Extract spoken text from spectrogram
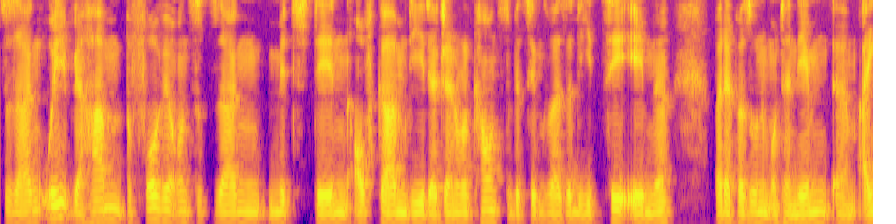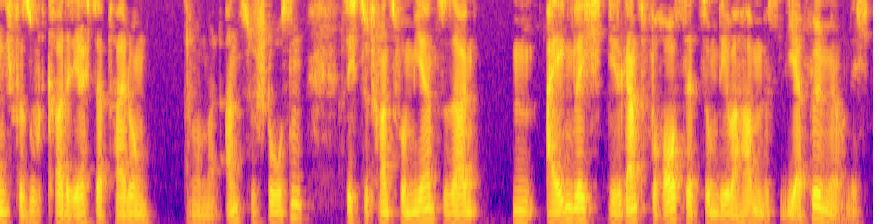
zu sagen, ui, wir haben, bevor wir uns sozusagen mit den Aufgaben, die der General Counsel beziehungsweise die C-Ebene bei der Person im Unternehmen ähm, eigentlich versucht, gerade die Rechtsabteilung mal, anzustoßen, sich zu transformieren, zu sagen, eigentlich diese ganzen Voraussetzungen, die wir haben müssen, die erfüllen wir noch nicht.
